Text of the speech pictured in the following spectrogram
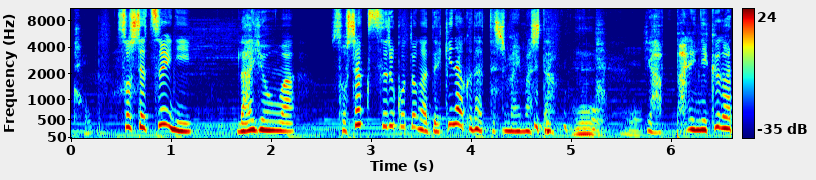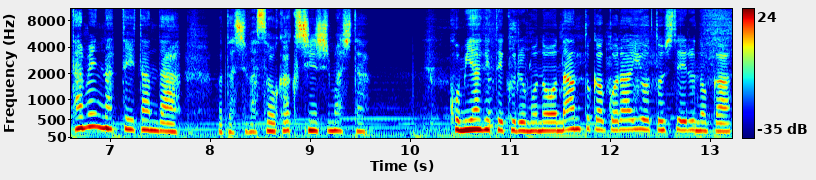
顔。そしてついにライオンは咀嚼することができなくなってしまいました。やっぱり肉がダメになっていたんだ。私はそう確信しました。込み上げてくるものを何とかこらえようとしているのか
